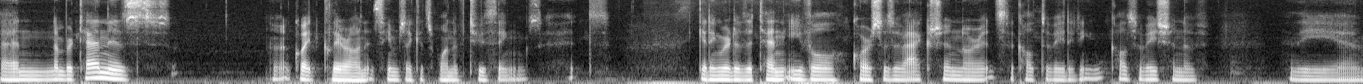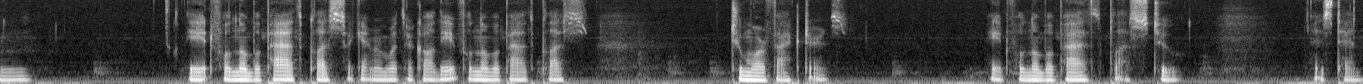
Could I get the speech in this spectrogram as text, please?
And number 10 is not quite clear on. It seems like it's one of two things. It's getting rid of the 10 evil courses of action, or it's the cultivating cultivation of the um, the Eightfold Noble Path plus, I can't remember what they're called, the Eightfold Noble Path plus two more factors. Eightfold Noble Path plus two is 10.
